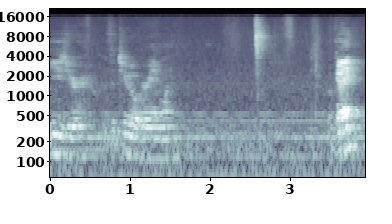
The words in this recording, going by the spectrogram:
easier with the 2 over n one. Okay?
